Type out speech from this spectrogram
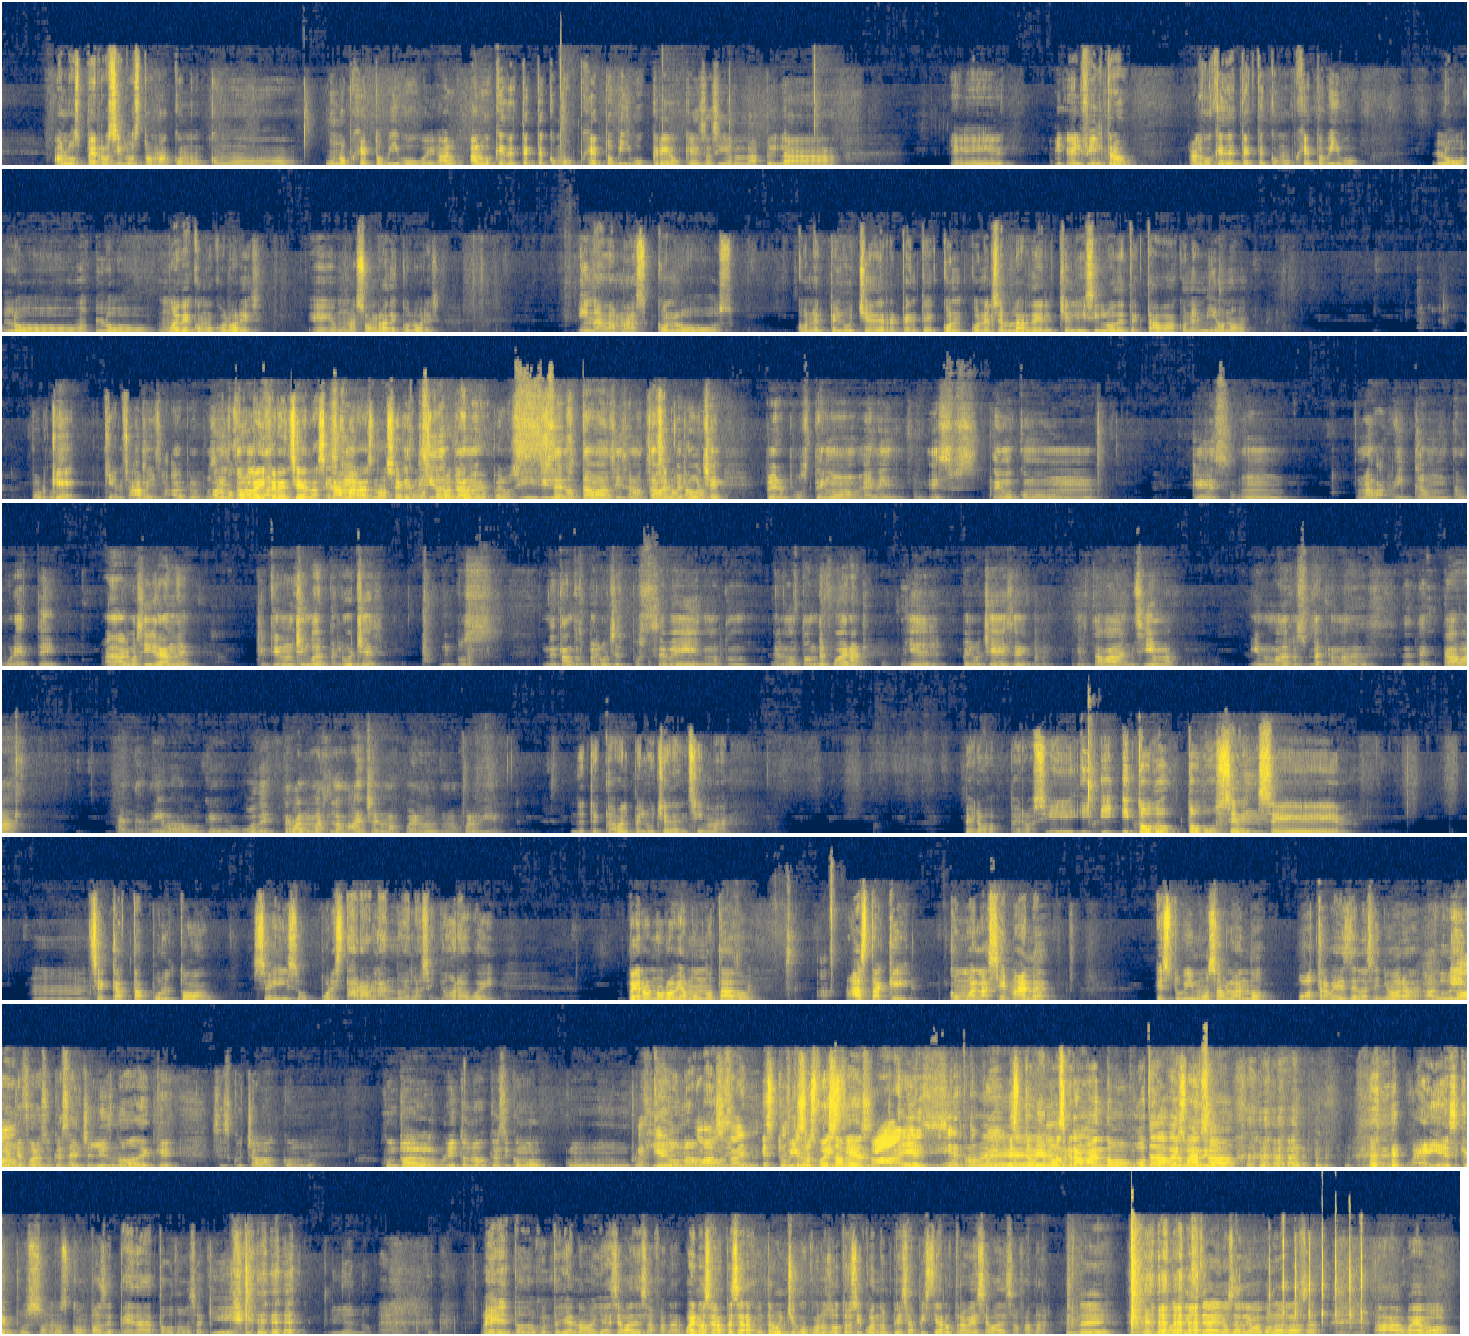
a los perros sí los toma como, como un objeto vivo, güey. Algo, algo que detecte como objeto vivo, creo que es así la, la eh, el filtro. Algo que detecte como objeto vivo, lo, lo, lo mueve como colores. eh, una sombra de colores. Y nada más con los. Con el peluche de repente. Con, con el celular del Chelis sí lo detectaba, con el mío no. ¿Por Pues, qué? ¿Quién sabe? ¿Quién sabe? Pero, pues, A lo mejor la raro. diferencia de las Es que- cámaras, no sé es cómo sí, estaba el plano, rollo, pero sí. sí, se notaba, sí se notaba el notaba. peluche, pero pues tengo en el- es, tengo como un que es un una barrica, un tamburete, algo así grande que tiene un chingo de peluches y pues de tantos peluches pues se ve el montón el montón de fuera y el peluche ese estaba encima y nomás resulta que nomás detectaba al de arriba o qué o detectaba nomás la mancha, no me acuerdo, no me acuerdo bien. Detectaba el peluche de encima. Pero, pero sí. Y, y- todo, todo se. se. mm, se catapultó. Se hizo por estar hablando de la señora, güey. Pero no lo habíamos notado. Hasta que, como a la semana, estuvimos hablando otra vez de la señora. Ah, lo del Y- güey que fuera de su casa del Chelis, ¿no? De que se escuchaba como junto al arbolito, ¿no? Que así como, como un rugido nada más. sí. Estuvimos pues, pisteando Ah, también. es cierto, Otra vez. Estuvimos grabando ¿No te otro da episodio. vergüenza? Güey, es que pues somos compas de peda todos aquí. Yo ya no. Eh, todo junto ya no, ya se va a desafanar. Bueno, se va a empezar a juntar un chingo con nosotros y cuando empiece a pistear otra vez se va a desafanar. Eh, nomás pistea y no se arrima con la raza. Ah, huevo.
